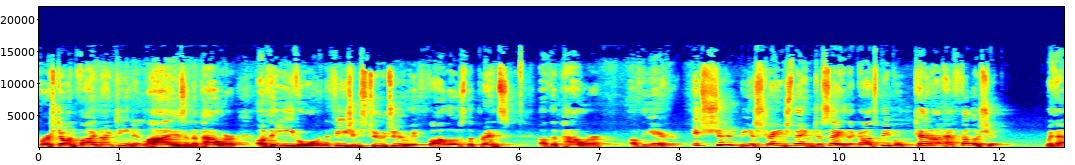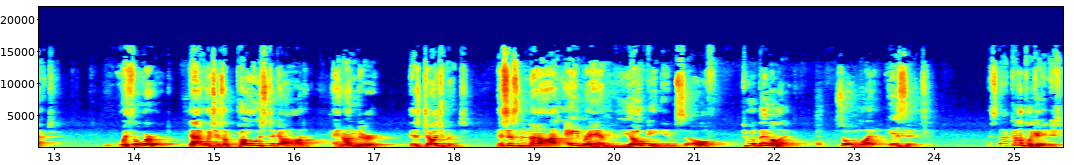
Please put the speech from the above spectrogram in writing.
1 John 5:19 it lies in the power of the evil one. Ephesians 2:2 it follows the prince of the power of the air. It shouldn't be a strange thing to say that God's people cannot have fellowship with that, with the world, that which is opposed to God and under his judgment. This is not Abraham yoking himself to Abimelech. So what is it? It's not complicated.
